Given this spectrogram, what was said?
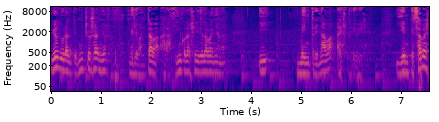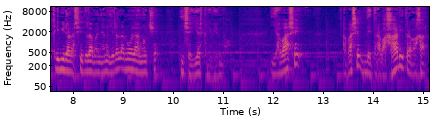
Yo durante muchos años me levantaba a las 5 o las 6 de la mañana y me entrenaba a escribir. Y empezaba a escribir a las 7 de la mañana y era las 9 de la noche y seguía escribiendo y a base, a base de trabajar y trabajar.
